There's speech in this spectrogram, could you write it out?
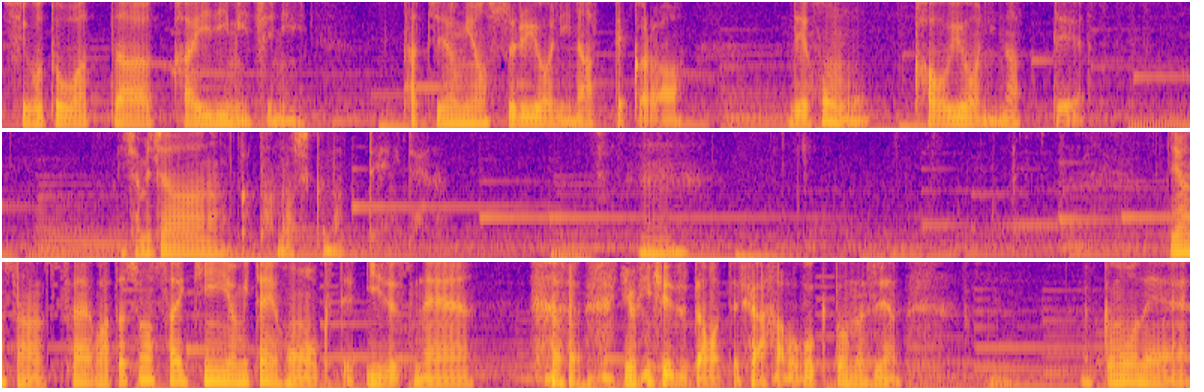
仕事終わった帰り道に立ち読みをするようになってからで本を買うようになってめちゃめちゃなんか楽しくなってみたいな。うん。ジオンさんさ私も最近読みたい本多くていいですね。読み切れず溜まってる。あ僕と同じやん。僕もね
